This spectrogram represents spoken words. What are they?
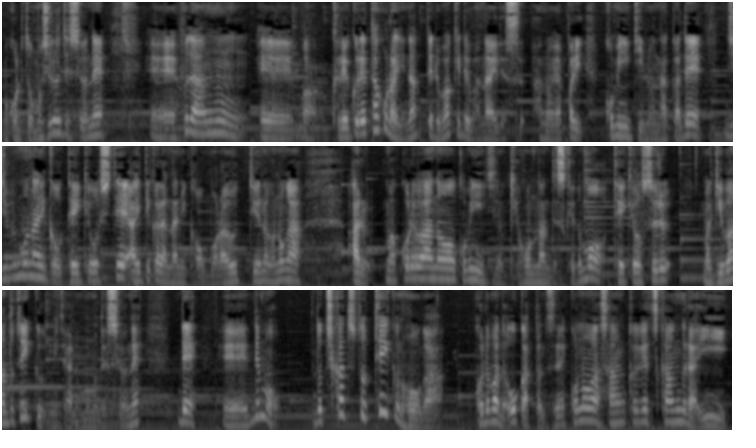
まあ、これって面白いですよね、えー、普段、えー、まあ、くれくれタコラになってるわけではないです。あのやっぱりコミュニティの中で自分も何かを提供して相手から何かをもらうっていうのがある、まあ、これはあのコミュニティの基本なんですけども提供する、まあ、ギブアンドテイクみたいなものですよね。で、えー、でもどっちかというとテイクの方がこれまで多かったんですね。この3ヶ月間ぐらい、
